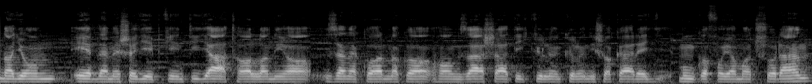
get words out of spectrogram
nagyon érdemes egyébként így áthallani a zenekarnak a hangzását, így külön-külön is akár egy munkafolyamat során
